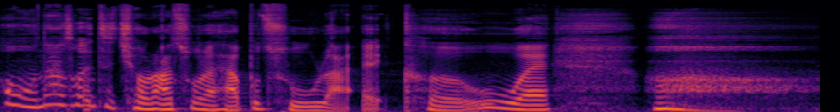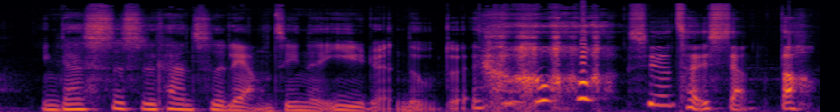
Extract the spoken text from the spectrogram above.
哦，我那时候一直求他出来，他不出来。诶，可恶诶。啊！应该试试看吃两斤的薏仁，对不对？现在才想到。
